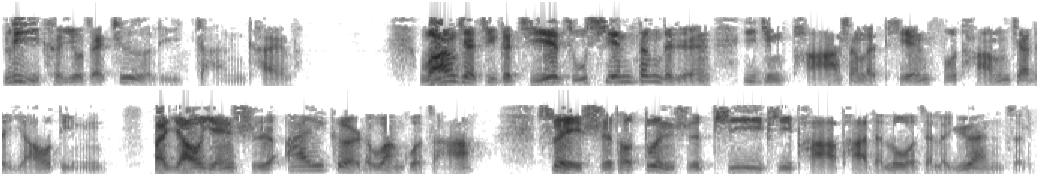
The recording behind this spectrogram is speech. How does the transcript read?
立刻又在这里展开了。王家几个捷足先登的人已经爬上了田福堂家的窑顶。把谣言石挨个的往过砸，碎石头顿时噼噼啪啪的落在了院子里。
